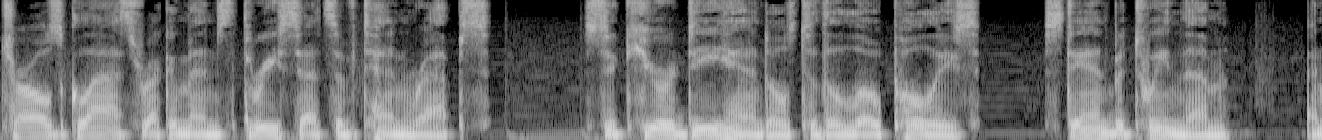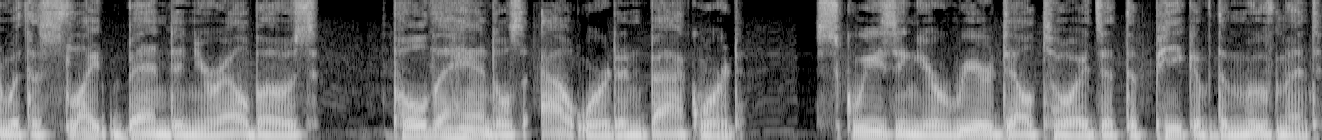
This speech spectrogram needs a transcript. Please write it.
Charles Glass recommends three sets of 10 reps. Secure D handles to the low pulleys, stand between them, and with a slight bend in your elbows, pull the handles outward and backward, squeezing your rear deltoids at the peak of the movement.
